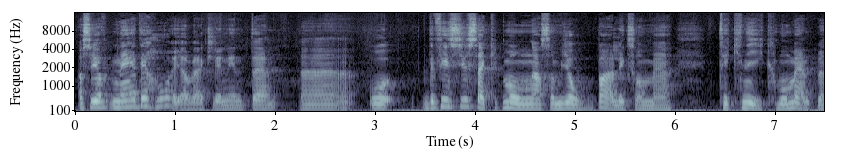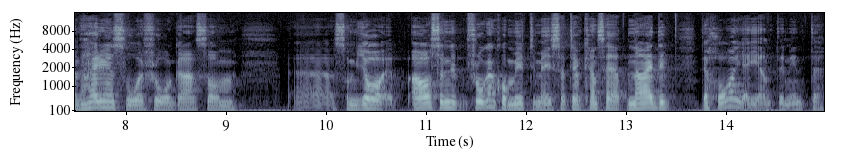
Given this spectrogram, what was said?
Alltså jag, nej, det har jag verkligen inte. Uh, och det finns ju säkert många som jobbar liksom med teknikmoment, men det här är en svår fråga som, uh, som jag... Ja, så frågan kommer ju till mig så att jag kan säga att nej, det, det har jag egentligen inte.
